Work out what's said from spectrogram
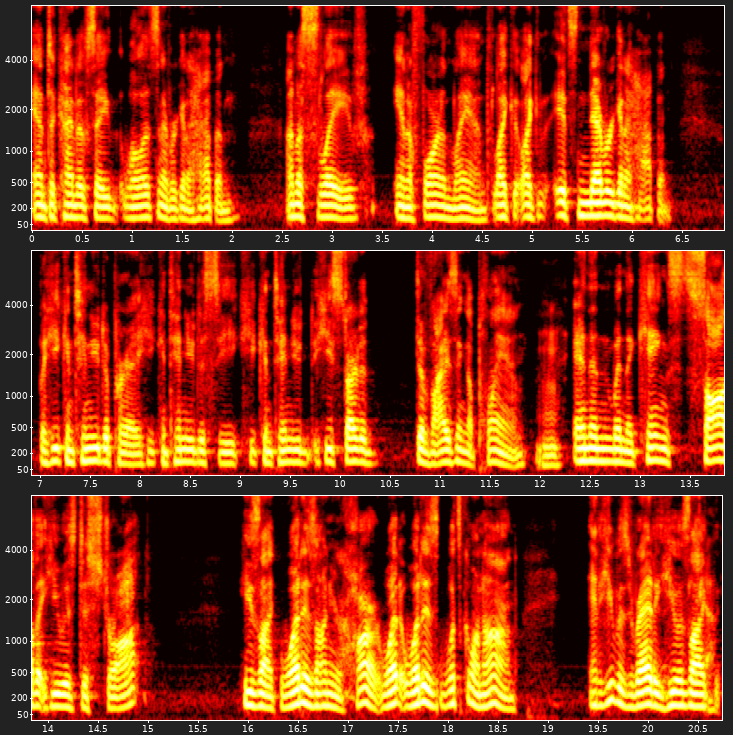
and to kind of say, well, it's never going to happen. I'm a slave in a foreign land. Like like it's never going to happen. But he continued to pray, he continued to seek, he continued he started devising a plan. Mm-hmm. And then when the king saw that he was distraught, he's like, "What is on your heart? What what is what's going on?" And he was ready. He was like, yeah.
